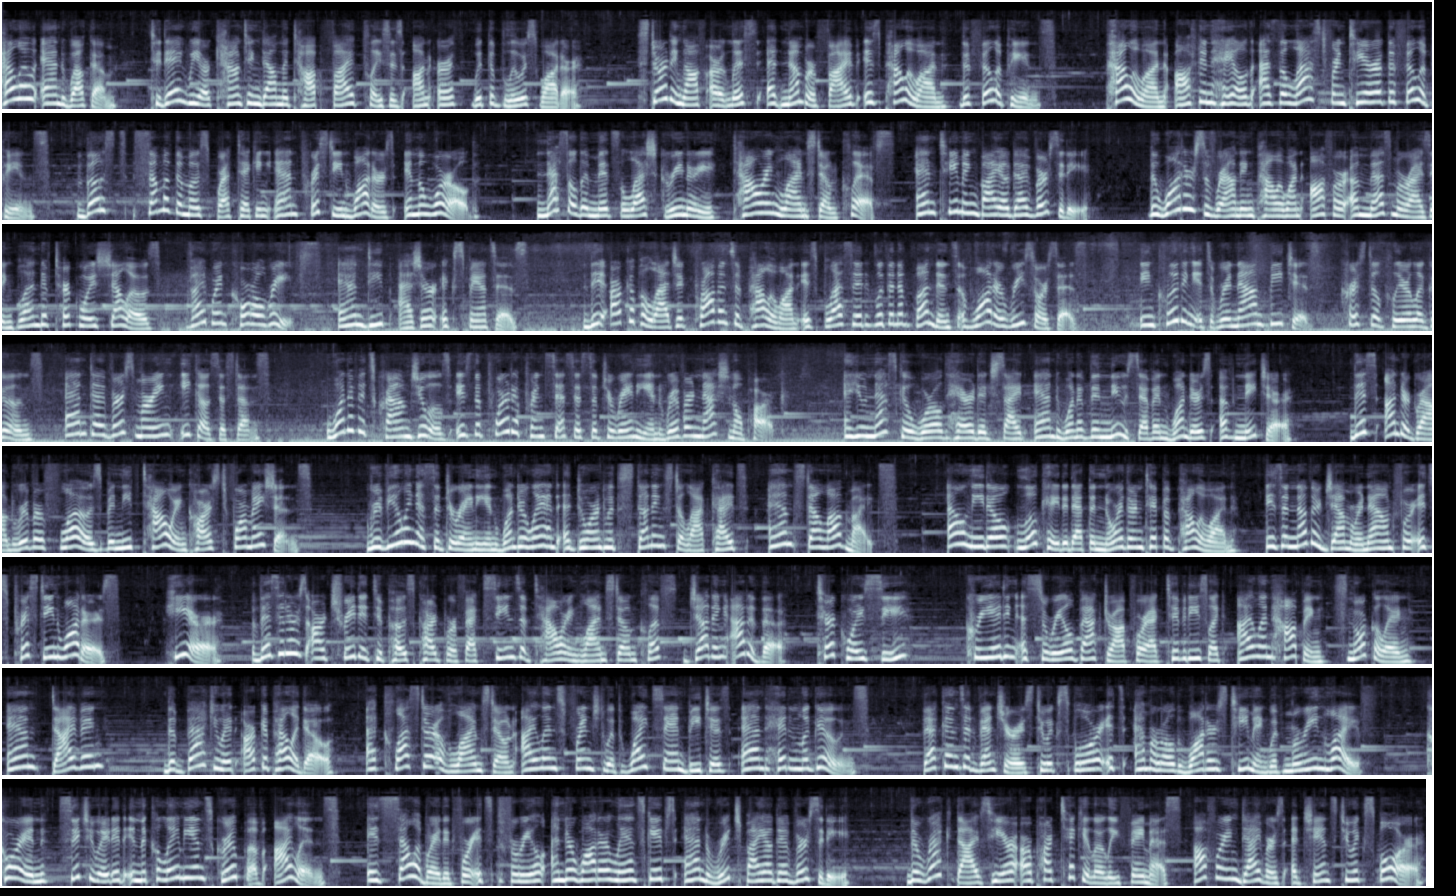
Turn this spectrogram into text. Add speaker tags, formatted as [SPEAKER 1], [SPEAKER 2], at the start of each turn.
[SPEAKER 1] Hello and welcome. Today we are counting down the top five places on Earth with the bluest water. Starting off our list at number five is Palawan, the Philippines. Palawan, often hailed as the last frontier of the Philippines, boasts some of the most breathtaking and pristine waters in the world. Nestled amidst lush greenery, towering limestone cliffs, and teeming biodiversity, the waters surrounding Palawan offer a mesmerizing blend of turquoise shallows, vibrant coral reefs, and deep azure expanses. The archipelagic province of Palawan is blessed with an abundance of water resources, including its renowned beaches, crystal clear lagoons, and diverse marine ecosystems. One of its crown jewels is the Puerto Princesa Subterranean River National Park, a UNESCO World Heritage Site and one of the new seven wonders of nature. This underground river flows beneath towering karst formations, revealing a subterranean wonderland adorned with stunning stalactites and stalagmites. El Nido, located at the northern tip of Palawan, is another gem renowned for its pristine waters. Here, visitors are treated to postcard perfect scenes of towering limestone cliffs jutting out of the turquoise sea creating a surreal backdrop for activities like island hopping, snorkeling, and diving. The Bacuit Archipelago, a cluster of limestone islands fringed with white sand beaches and hidden lagoons, beckons adventurers to explore its emerald waters teeming with marine life. Coron, situated in the Calamians group of islands, is celebrated for its surreal underwater landscapes and rich biodiversity. The wreck dives here are particularly famous, offering divers a chance to explore.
